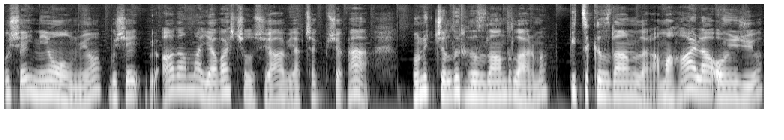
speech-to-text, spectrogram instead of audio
bu şey niye olmuyor? Bu şey adamlar yavaş çalışıyor abi yapacak bir şey yok. Ha son 3 yıldır hızlandılar mı? Bir tık hızlandılar ama hala oyuncuyu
